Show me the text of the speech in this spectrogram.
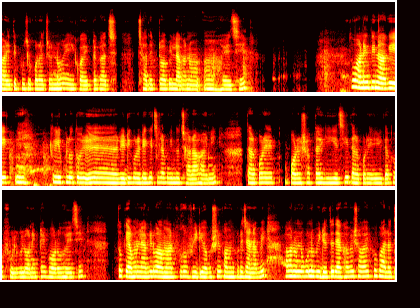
বাড়িতে পুজো করার জন্য এই কয়েকটা গাছ ছাদের টবে লাগানো হয়েছে। তো অনেক দিন আগে ক্লিপগুলো তৈরি রেডি করে রেখেছিলাম, কিন্তু ছাড়া হয়নি। তারপরে পরের সপ্তাহে গিয়েছি, তারপরে এই দেখো, ফুলগুলো অনেকটাই বড় হয়েছে। তো কেমন লাগল আমার পুরো ভিডিও অবশ্যই কমেন্ট করে জানাবে। আবার অন্য কোনো ভিডিওতে দেখাবে। সবাই খুব ভালো থেকো।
